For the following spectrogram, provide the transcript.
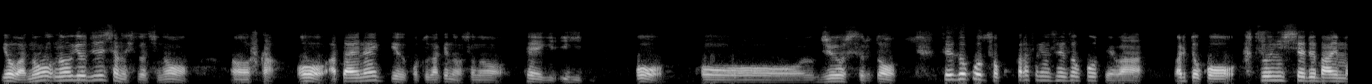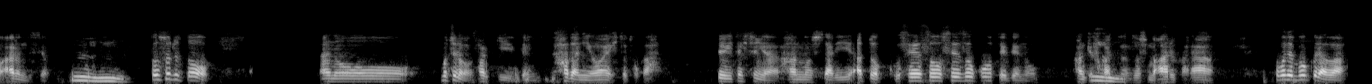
要は農農業従事者の人たちの負荷を与えないっていうことだけのその定義、意義を重要視すると、製造工程、そこから先の製造工程は、割とこう、普通にしてる場合もあるんですよ。うんうん、そうすると、あのー、もちろんさっき言ったように肌に弱い人とか、といった人には反応したり、あと製造、製造工程での環境負荷っていうのはどうしてもあるから、うん、そこで僕らは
